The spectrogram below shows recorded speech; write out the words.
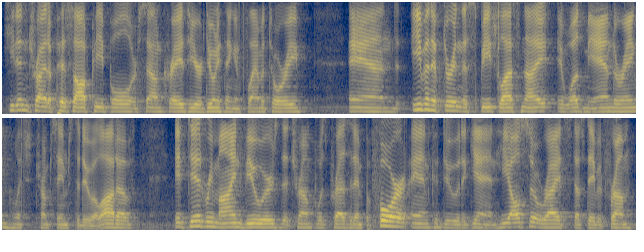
He didn't try to piss off people or sound crazy or do anything inflammatory. And even if during this speech last night it was meandering, which Trump seems to do a lot of, it did remind viewers that Trump was president before and could do it again. He also writes, that's David Frum,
